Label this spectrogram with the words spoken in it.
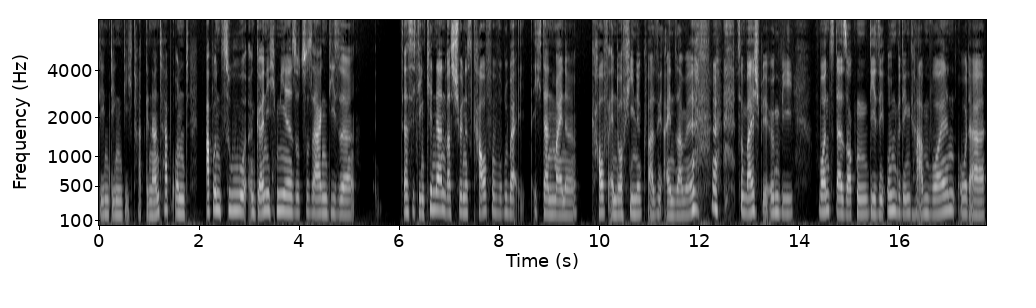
den Dingen, die ich gerade genannt habe. Und ab und zu gönne ich mir sozusagen diese, dass ich den Kindern was Schönes kaufe, worüber ich dann meine Kaufendorphine quasi einsammle. Zum Beispiel irgendwie Monstersocken, die sie unbedingt haben wollen oder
